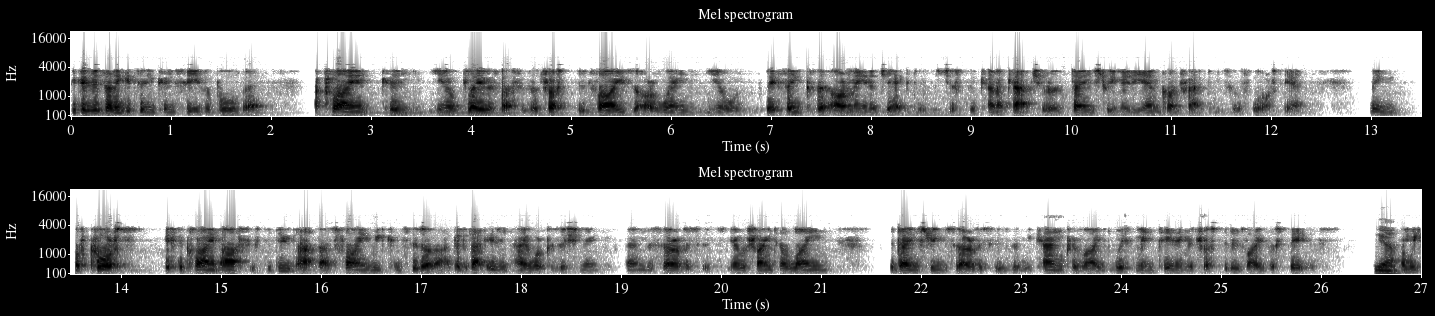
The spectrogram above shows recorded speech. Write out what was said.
because it's, I think it's inconceivable that a client can, you know, play with us as a trusted advisor when, you know, they think that our main objective is just to kind of capture a downstream ADM contract and so forth, yeah. I mean, of course, if the client asks us to do that, that's fine, we consider that, but that isn't how we're positioning um, the services. Yeah, we're trying to align the downstream services can provide with maintaining the trusted advisor status. Yeah. And we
